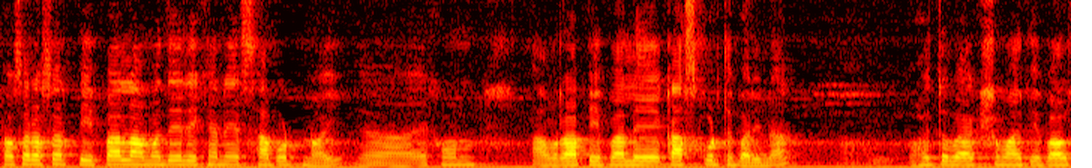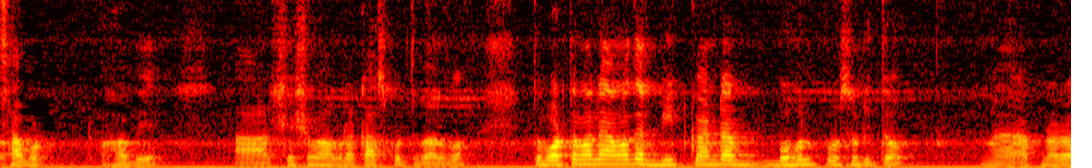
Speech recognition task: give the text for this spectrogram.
সচরাচর পেপাল আমাদের এখানে সাপোর্ট নয়। এখন আমরা পেপালে কাজ করতে পারি না। হয়তো বা এক সময় পেপাল সাপোর্ট হবে, আর সে সময় আমরা কাজ করতে পারব। তো বর্তমানে আমাদের বিটকয়েনটা বহুল প্রচলিত। আপনারা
